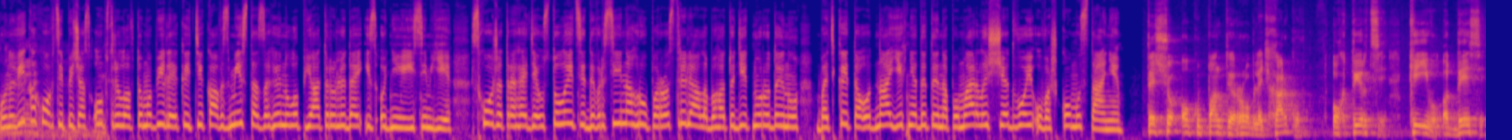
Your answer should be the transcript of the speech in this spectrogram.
У новій каховці під час обстрілу автомобіля, який тікав з міста, загинуло п'ятеро людей із однієї сім'ї. Схожа трагедія у столиці. Диверсійна група розстріляла багатодітну родину. Батьки та одна їхня дитина померли ще двоє у важкому стані. Те, що окупанти роблять Харкову, Охтирці, Києву, Одесі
